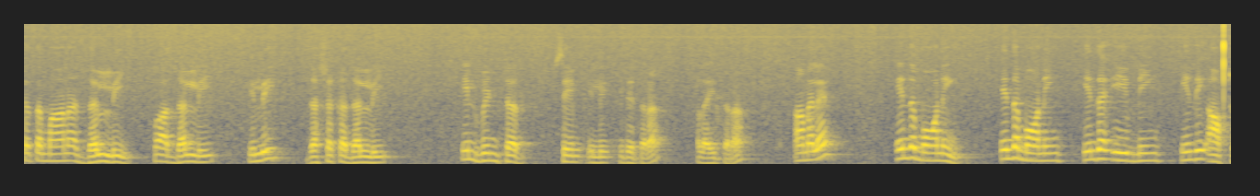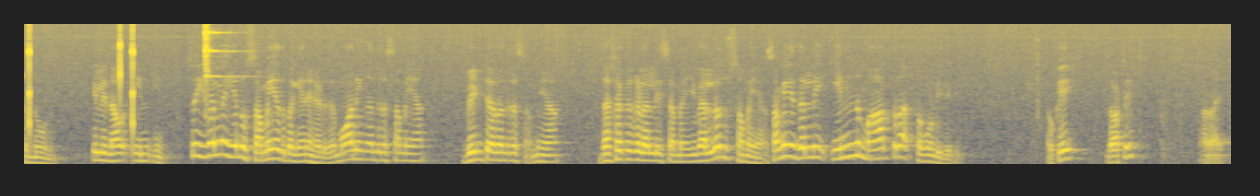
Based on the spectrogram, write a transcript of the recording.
ಶತಮಾನದಲ್ಲಿ ಸೊ ದಲ್ಲಿ, ಇಲ್ಲಿ ದಶಕದಲ್ಲಿ ಇನ್ ವಿಂಟರ್ ಸೇಮ್ ಇಲ್ಲಿ ಇದೇ ಥರ ಅಲ್ಲ ಈ ಥರ ಆಮೇಲೆ in the morning in the morning in the evening in the afternoon ಇಲ್ಲಿ ನಾವು ಇನ್ ಇನ್ ಸೊ ಇವೆಲ್ಲ ಏನು ಸಮಯದ ಬಗ್ಗೆನೇ ಹೇಳಿದೆ ಮಾರ್ನಿಂಗ್ ಅಂದರೆ ಸಮಯ ವಿಂಟರ್ ಅಂದರೆ ಸಮಯ, ದಶಕಗಳಲ್ಲಿ ಸಮಯ ಇವೆಲ್ಲವೂ ಸಮಯ. ಸಮಯದಲ್ಲಿ ಇನ್ ಮಾತ್ರ ತಗೊಂಡಿದ್ದೀವಿ. Okay got it right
